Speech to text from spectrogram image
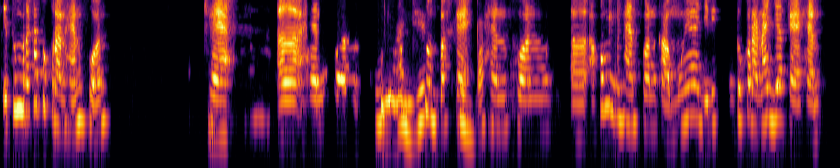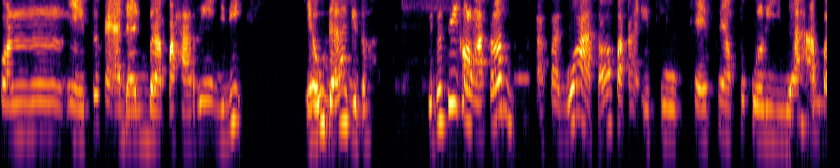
Itu mereka tukeran handphone. Kayak eh, handphone, Anjir, sumpah kayak sumpah. handphone. eh, aku minjem handphone kamu ya. Jadi tukeran aja kayak handphonenya itu kayak ada beberapa hari. Jadi ya udah gitu itu sih kalau nggak salah apa gue nggak tahu apakah itu case nya waktu kuliah atau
